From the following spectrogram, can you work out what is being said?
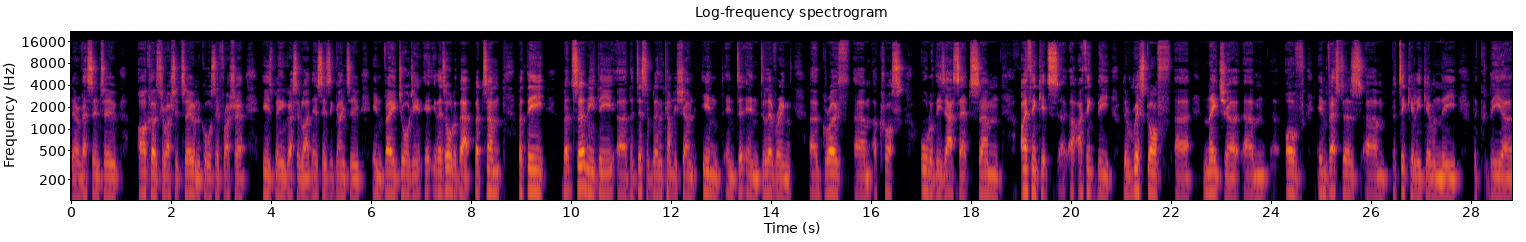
they're invested into are close to Russia too. And of course, if Russia is being aggressive like this, is it going to invade Georgia? It, there's all of that, but um, but the but certainly the uh, the discipline the company's shown in in in delivering uh, growth um, across all of these assets. Um, I think it's uh, I think the the risk off uh, nature um, of investors, um, particularly given the the the uh,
